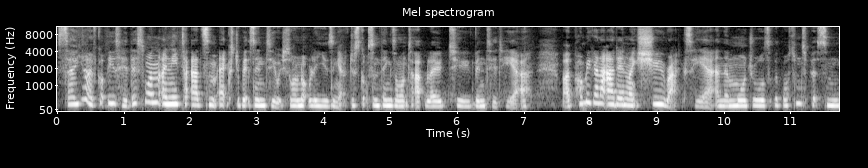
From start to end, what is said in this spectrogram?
So yeah, I've got these here. This one I need to add some extra bits into, which is why I'm not really using it. I've just got some things I want to upload to Vinted here. But I'm probably going to add in like shoe racks here and then more drawers at the bottom to put some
